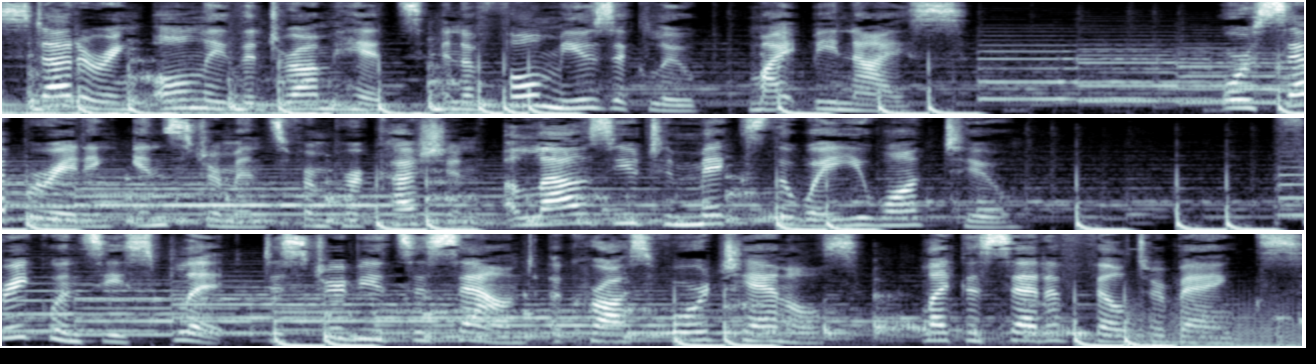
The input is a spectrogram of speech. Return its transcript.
Stuttering only the drum hits in a full music loop might be nice. Or separating instruments from percussion allows you to mix the way you want to. Frequency split distributes a sound across four channels, like a set of filter banks.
